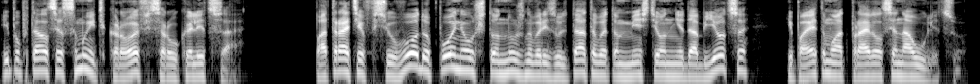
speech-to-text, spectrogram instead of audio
и попытался смыть кровь с рук и лица. Потратив всю воду, понял, что нужного результата в этом месте он не добьется, и поэтому отправился на улицу.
